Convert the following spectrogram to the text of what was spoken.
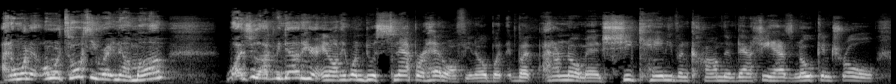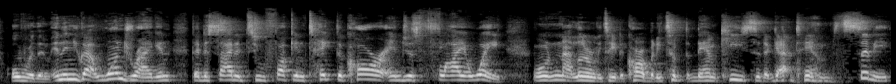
I don't want to I want to talk to you right now, mom why'd you lock me down here? And all they want to do is snap her head off, you know. But but I don't know, man. She can't even calm them down. She has no control over them. And then you got one dragon that decided to fucking take the car and just fly away. Well, not literally take the car, but he took the damn keys to the goddamn city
